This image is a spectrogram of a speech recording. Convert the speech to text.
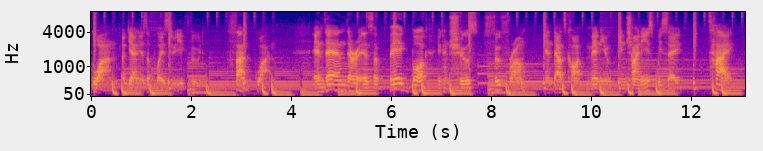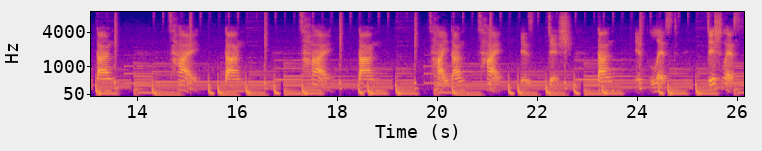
Guan, again, is a place to eat food. 饭馆. And then there is a big book you can choose food from, and that's called menu. In Chinese, we say 菜单,菜单,菜单,菜单,菜 is dish, 单 is list, dish list,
